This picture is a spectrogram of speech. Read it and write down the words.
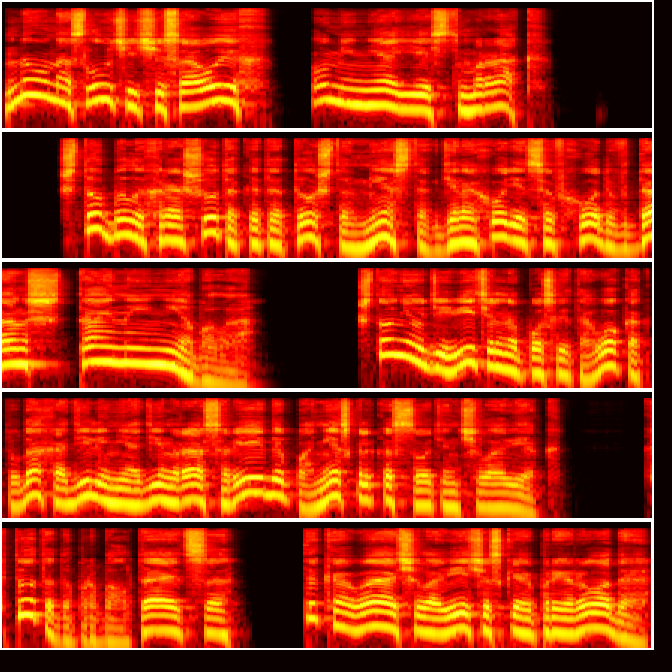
Ну, на случай часовых у меня есть мрак. Что было хорошо, так это то, что место, где находится вход в данж, тайны не было. Что неудивительно после того, как туда ходили не один раз рейды по несколько сотен человек. Кто-то да проболтается. Такова человеческая природа,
